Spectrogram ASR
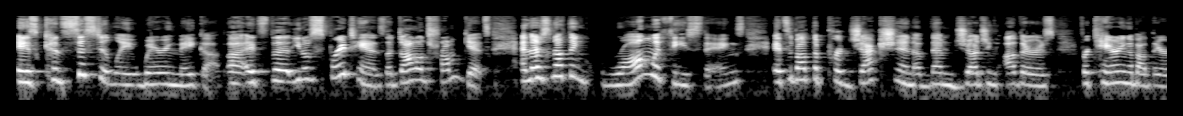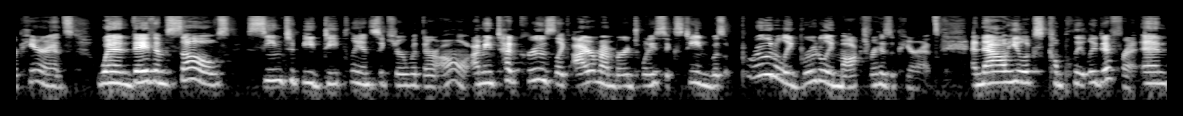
is consistently wearing makeup. Uh, it's the you know spray tans that Donald Trump gets, and there's nothing wrong with these things. It's about the projection of them judging others for caring about their appearance when they themselves seem to be deeply insecure with their own. I mean, Ted Cruz, like I remember in 2016, was brutally, brutally mocked for his appearance, and now he looks completely different. And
